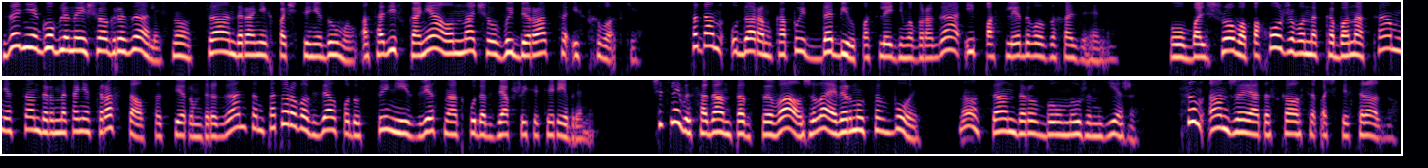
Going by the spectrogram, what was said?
Задние гоблины еще огрызались, но Сандер о них почти не думал. Осадив коня, он начал выбираться из схватки. Садан ударом копыт добил последнего врага и последовал за хозяином. У большого, похожего на кабана камня, Сандер наконец расстался с серым драгантом, которого взял под усы неизвестно откуда взявшийся серебряный. Счастливый Садан танцевал, желая вернуться в бой, но Сандеру был нужен Ежи. Сын Анджея отыскался почти сразу.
